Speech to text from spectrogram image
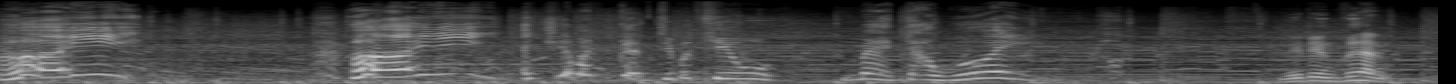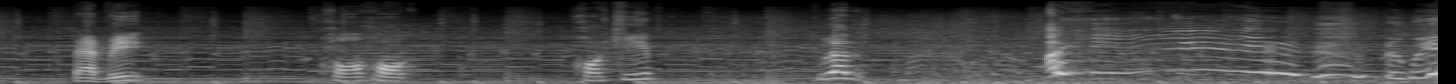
เฮ้ย เฮ้ย ไอ้เชี่ยมันเกิดทิปเปอร์คิว แม่เจ้าเว้ยนิดนึงเพื่อนแปดวิ ขอขอ ขอคลิป เพื่อนไอ้หนึ่งวิ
